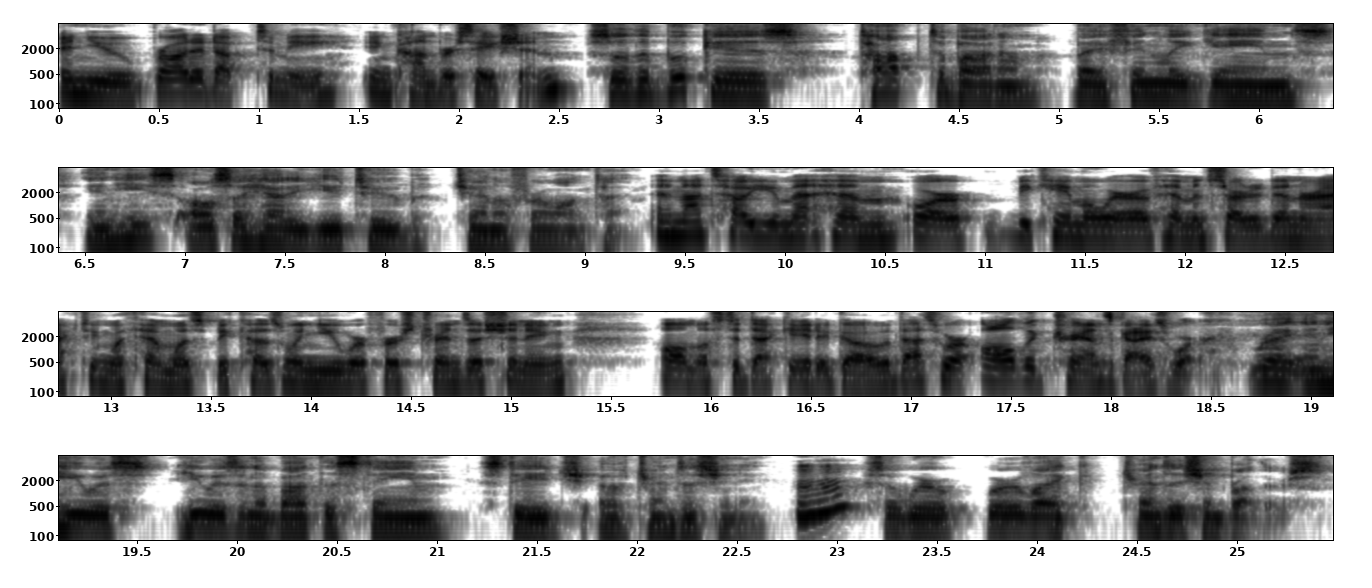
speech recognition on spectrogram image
and you brought it up to me in conversation. So the book is Top to Bottom by Finlay Games, and he's also had a YouTube channel for a long time. And that's how you met him or became aware of him and started interacting with him was because when you were first transitioning almost a decade ago, that's where all the trans guys were. Right, and he was he was in about the same stage of transitioning. Mhm. So we're we're like transition brothers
